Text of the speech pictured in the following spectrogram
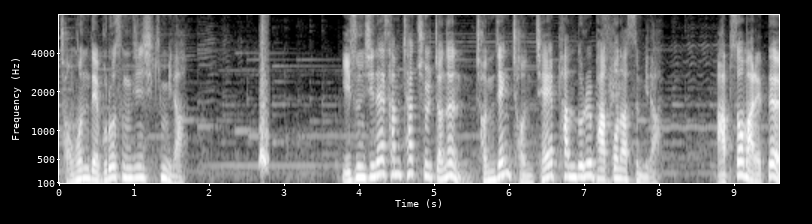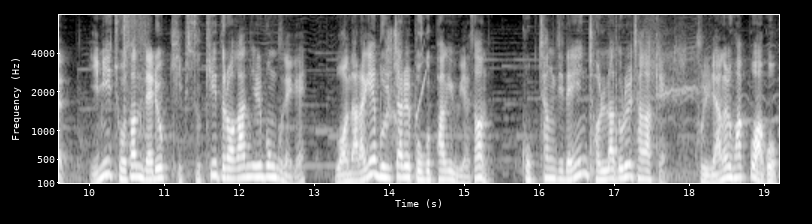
정헌대부로 승진시킵니다. 이순신의 3차 출전은 전쟁 전체의 판도를 바꿔놨습니다. 앞서 말했듯 이미 조선 내륙 깊숙이 들어간 일본군에게 원활하게 물자를 보급하기 위해선 곡창지대인 전라도를 장악해 군량을 확보하고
